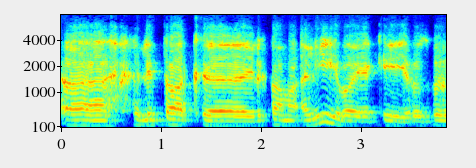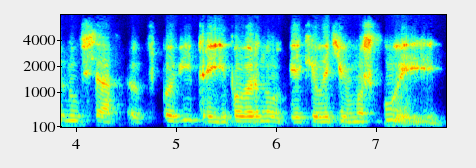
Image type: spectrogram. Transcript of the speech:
е, літак е, Ільхама Алієва, який розвернувся в повітрі і повернув, який летів в Москву і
